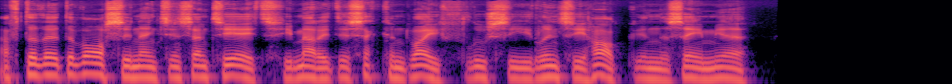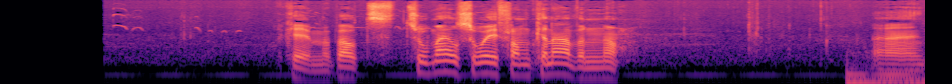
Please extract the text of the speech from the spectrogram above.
After their divorce in 1978, he married his second wife, Lucy Lindsay Hogg, in the same year. Okay, I'm about two miles away from Caernarfon now. And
